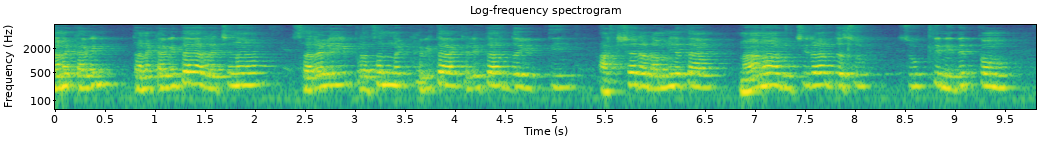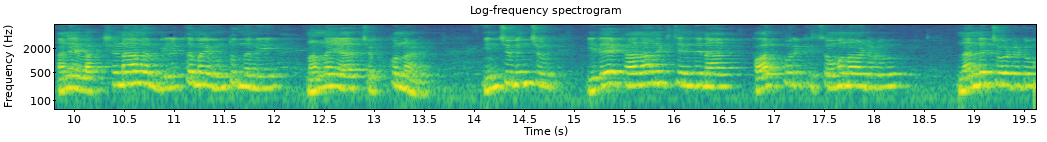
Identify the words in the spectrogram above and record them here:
తన కవి తన కవిత రచన సరళి ప్రసన్న కవిత కలితార్థ యుక్తి అక్షర రమ్యత నానా రుచిరార్థ సూ సూక్తి నిధిత్వం అనే లక్షణాల మిళితమై ఉంటుందని నన్నయ్య చెప్పుకున్నాడు. ఇంచుమించు ఇదే కాలానికి చెందిన పాల్పూరికి సోమనాథుడు నన్నెచోటుడు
